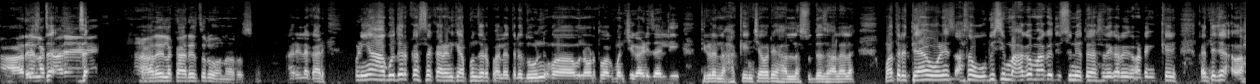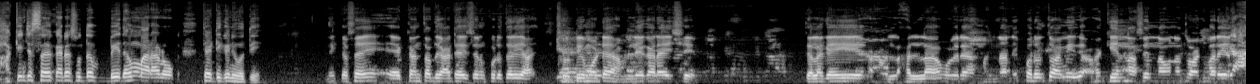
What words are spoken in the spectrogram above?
आरेला कार्य आरेला कार्य तर होणारच अरेला कार्य. पण या अगोदर कसं कारण की आपण जर पाहिलं तर दोन अं, वाघमांची गाडी झाली तिकडे हाकेंच्यावर हल्ला सुद्धा झालेला मात्र त्यावेळेस असा ओबीसी मागं मागं दिसून येतोय असं कारण कारण कारण त्याच्या हाकेंच्या सहकार्यात सुद्धा बेदम मारहाण हो- त्या ठिकाणी होते. नाही कसं आहे एकांतात गाठायचं आणि कुठेतरी छोटे मोठे हमले करायचे. त्याला काही हल्ला हल्ला वगैरे म्हणणार नाही परंतु आम्ही हकीन असेल नवनाथ वाघमारे या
